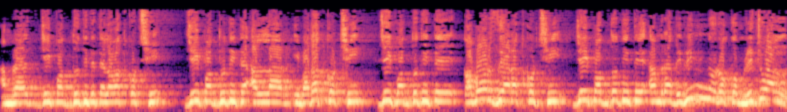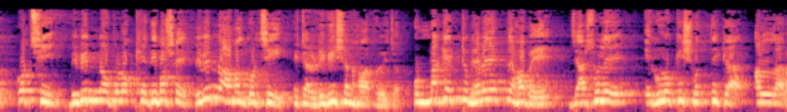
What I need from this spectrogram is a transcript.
আমরা যেই পদ্ধতিতে তেলাওয়াত করছি যেই পদ্ধতিতে আল্লাহর ইবাদত করছি, যেই পদ্ধতিতে কবর জিয়ারত করছি, যেই পদ্ধতিতে আমরা বিভিন্ন রকম রিচুয়াল করছি, বিভিন্ন উপলক্ষে দিবসে বিভিন্ন আমল করছি, এটার রিভিশন হওয়া প্রয়োজন। উম্মাকে একটু ভেবে দেখতে হবে যে আসলে এগুলো কি সত্যিকার? আল্লাহর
